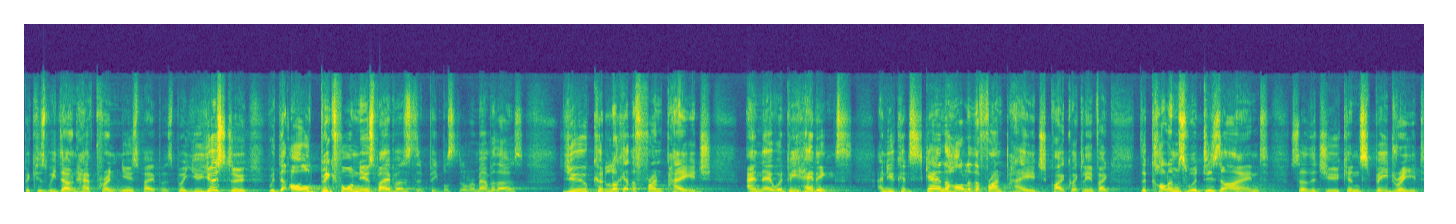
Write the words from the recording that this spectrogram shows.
because we don't have print newspapers. But you used to, with the old big form newspapers, do people still remember those? You could look at the front page and there would be headings. And you could scan the whole of the front page quite quickly. In fact, the columns were designed so that you can speed read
